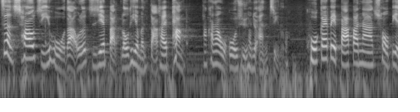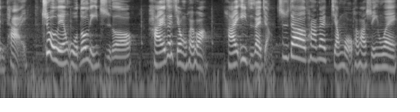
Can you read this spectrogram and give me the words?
这超级火大，我就直接把楼梯的门打开，砰！他看到我过去，他就安静了。活该被拔班啊，臭变态！就连我都离职了，还在讲我坏话。还一直在讲，知道他在讲我坏话，是因为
